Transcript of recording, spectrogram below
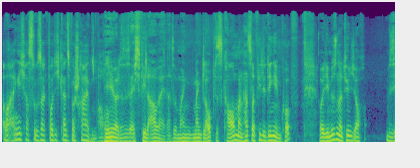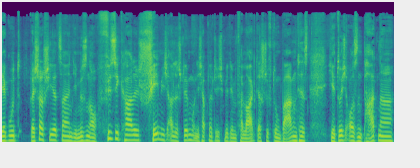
Aber eigentlich hast du gesagt, wollte ich keins mehr schreiben. Warum? Nee, weil das ist echt viel Arbeit. Also man, man glaubt es kaum. Man hat zwar viele Dinge im Kopf, aber die müssen natürlich auch sehr gut recherchiert sein. Die müssen auch physikalisch, chemisch alles stimmen. Und ich habe natürlich mit dem Verlag der Stiftung Warentest hier durchaus einen Partner,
